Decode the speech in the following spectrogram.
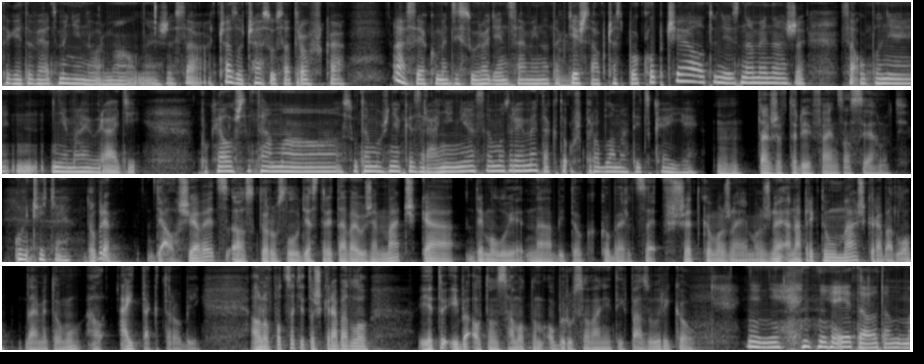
tak je to viac menej normálne, že sa čas od času sa troška asi ako medzi súrodencami, no tak mhm. tiež sa občas poklopčia, ale to neznamená, že sa úplne nemajú radi. Pokiaľ už sa tam, sú tam už nejaké zranenia samozrejme, tak to už problematické je. Mm, takže vtedy je fajn zasiahnuť. Určite. Dobre, Ďalšia vec, s ktorou sa ľudia stretávajú, že mačka demoluje nábytok, koberce, všetko možné je možné a napriek tomu má škrabadlo, dajme tomu, ale aj tak to robí. A ono v podstate to škrabadlo je to iba o tom samotnom obrusovaní tých pazúrikov? Nie, nie, nie je to o tom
